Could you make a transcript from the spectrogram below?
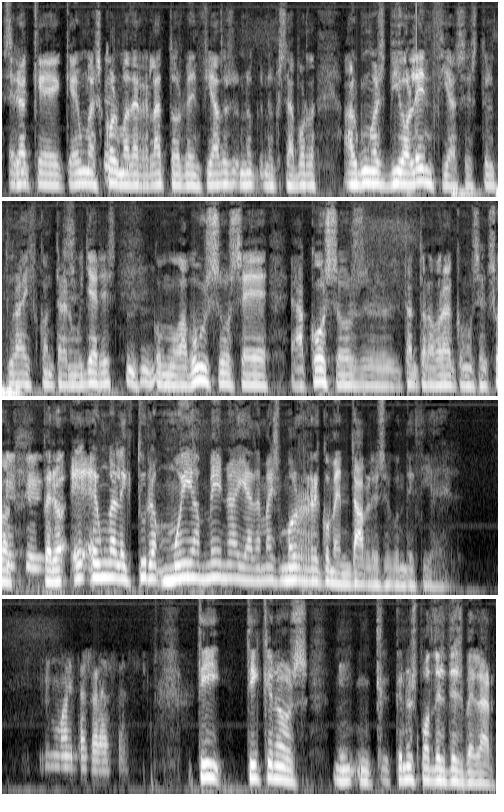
sí. era que, que é unha escolma de relatos venciados no, no que se aborda algunhas violencias estruturais contra as mulleres, uh -huh. como abusos e acosos, eh, tanto laboral como sexual, uh -huh. pero é, é unha lectura moi amena e ademais moi recomendable, según decía él. Moitas grazas. Ti, ti que nos que, que nos podes desvelar?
